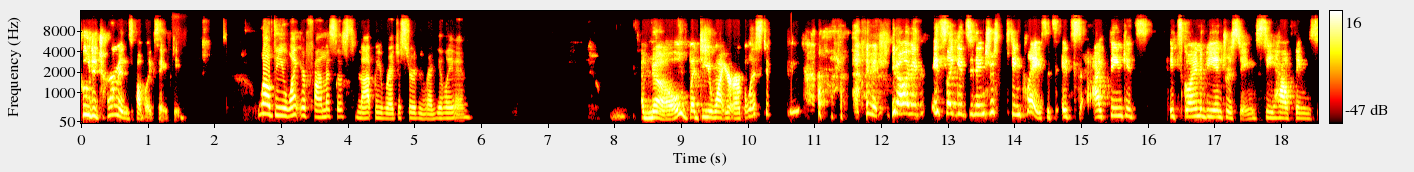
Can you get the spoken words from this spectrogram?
who determines public safety? Well, do you want your pharmacist to not be registered and regulated? No, but do you want your herbalist to be? I mean, you know, I mean, it's like it's an interesting place. It's it's I think it's it's going to be interesting see how things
